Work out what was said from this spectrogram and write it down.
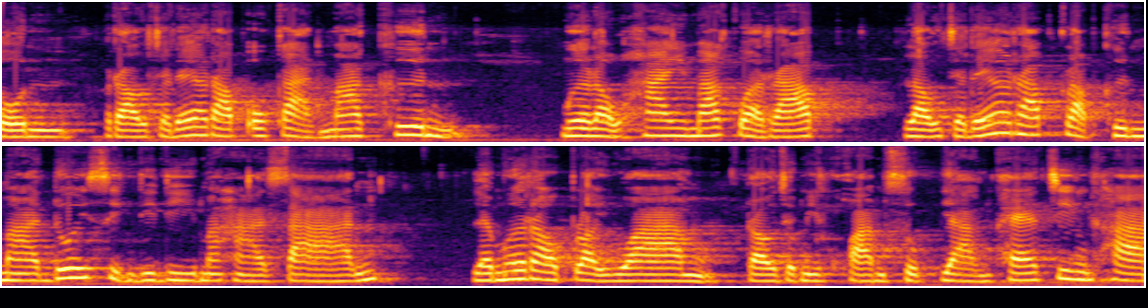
ตน เราจะได้รับโอกาสมากขึ้น เมื่อเราให้มากกว่ารับ เราจะได้รับกลับคืนมาด้วยสิ่งดีๆ มหาศาล และเมื่อเราปล่อยวาง เราจะมีความสุขอย่างแท้จริงค่ะ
